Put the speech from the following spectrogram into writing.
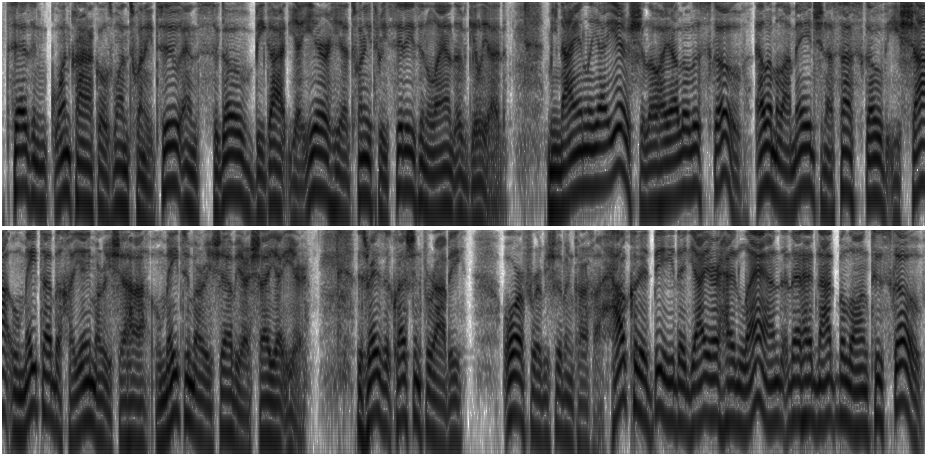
It says in 1 Chronicles 122, and Segov begot Yair, he had 23 cities in the land of Gilead. Minayin Yair shelo hayalo l'skov. Ela melamed shenasa skov isha umeta b'chaye marishaha umetu marisha v'yarsha Yair. This raises a question for Rabbi, or for Rabbi Shubin Karcha. How could it be that Yair had land that had not belonged to Skov?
